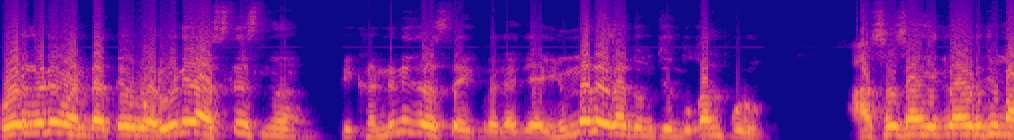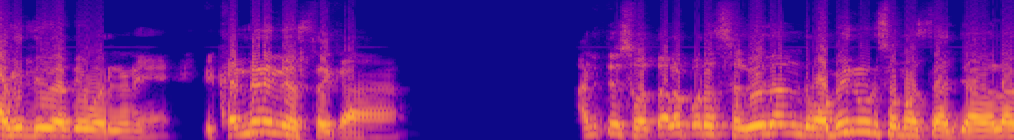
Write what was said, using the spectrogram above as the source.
वर्गणी म्हणतात. ते वर्गणी असतेच ना. ती खंडणीच असते एक प्रकारची. हिंमत आहे का तुमची? दुकान फोडू. असं सांगितल्यावर जी मागितली जाते वर्गणी ती खंडणी नसते का? आणि ते स्वतःला परत सगळेजण रॉबिनहूड समजतात. ज्यावेळेला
